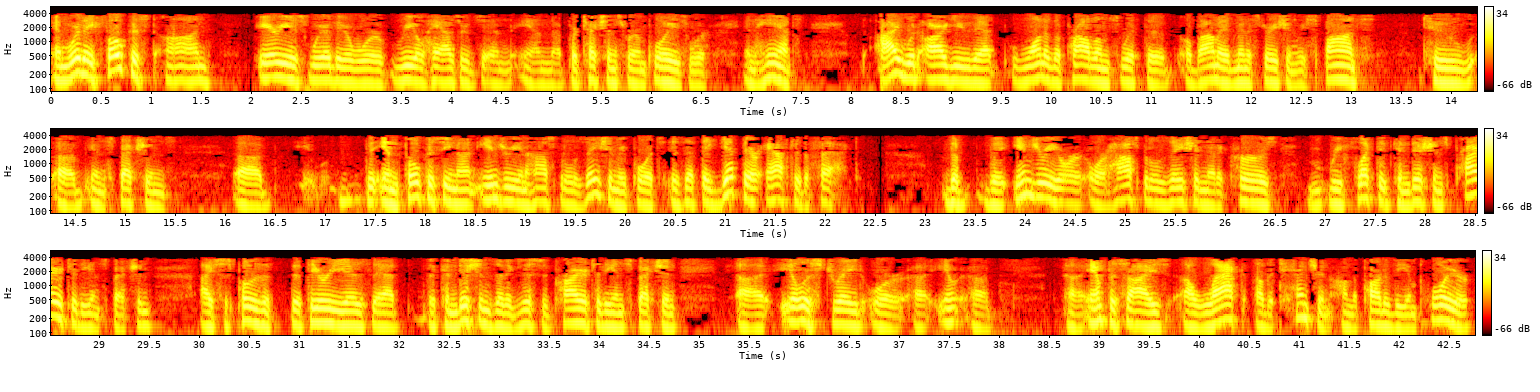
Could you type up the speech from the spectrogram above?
and were they focused on areas where there were real hazards and, and uh, protections for employees were enhanced. I would argue that one of the problems with the Obama administration response to uh, inspections uh, in focusing on injury and hospitalization reports is that they get there after the fact. The, the injury or, or hospitalization that occurs reflected conditions prior to the inspection. I suppose that the theory is that the conditions that existed prior to the inspection uh, illustrate or uh, uh, uh, emphasize a lack of attention on the part of the employer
